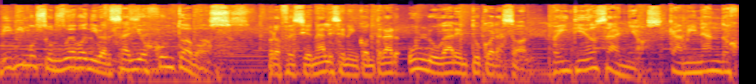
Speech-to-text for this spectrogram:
Vivimos un nuevo aniversario junto a vos. Profesionales en encontrar un lugar en tu corazón. 22 años, caminando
